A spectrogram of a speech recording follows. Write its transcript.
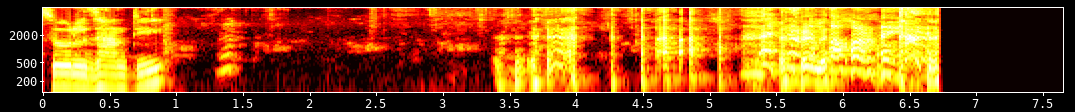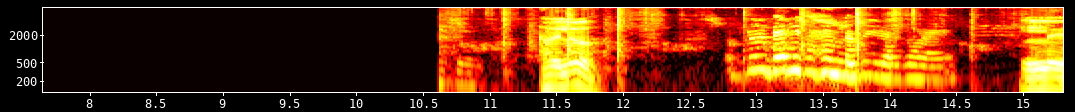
চুল ঝান্টি। হইল? লে।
